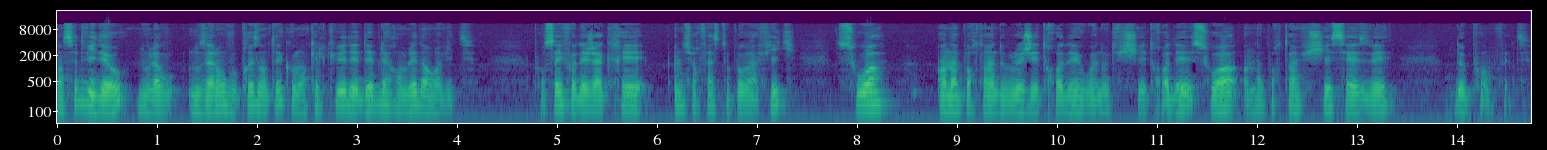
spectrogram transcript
Dans cette vidéo, nous, allons vous présenter comment calculer des déblais remblais dans Revit. Pour ça, il faut déjà créer une surface topographique, soit en important un WG 3D ou un autre fichier 3D, soit en important un fichier CSV de points en fait.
